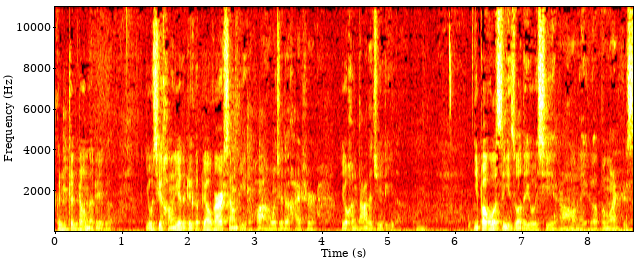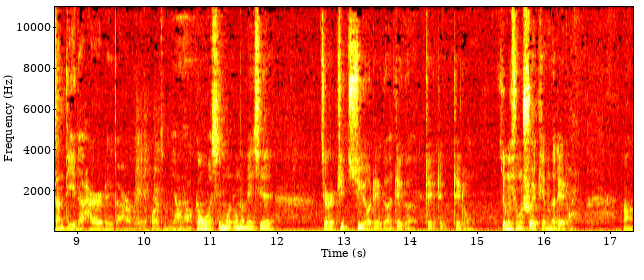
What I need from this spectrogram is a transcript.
跟真正的这个游戏行业的这个标杆相比的话，我觉得还是有很大的距离的。嗯，你包括我自己做的游戏，然后那个甭管是三 D 的还是这个二维的或者怎么样的，跟我心目中的那些就是这具有这个这个这这这种英雄水平的这种啊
